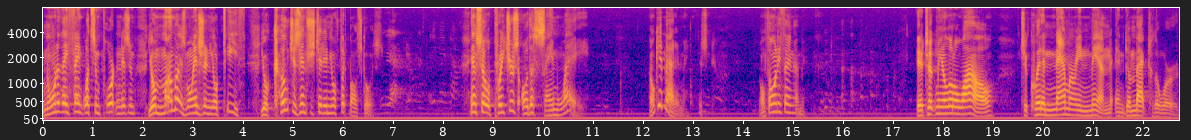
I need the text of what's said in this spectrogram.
nor do they think what's important is your mama is more interested in your teeth. Your coach is interested in your football scores. And so preachers are the same way. Don't get mad at me. Just don't throw anything at me. It took me a little while to quit enamoring men and come back to the Word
